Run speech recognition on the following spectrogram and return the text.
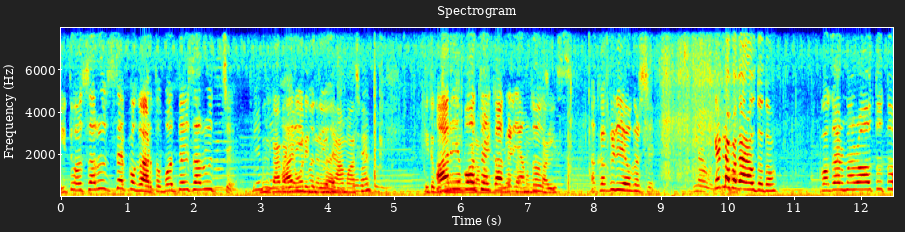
ઈ તો શરૂ જ છે પગાર તો બધે શરૂ જ છે. આર્ય બહુ થાય કાકડી આમ જો આ કાકડી વગર છે. કેટલો પગાર આવતો તો? પગાર મારો આવતો તો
